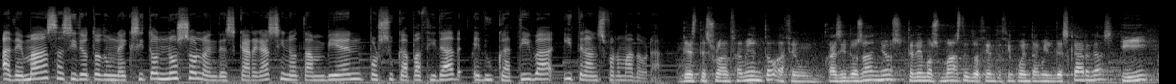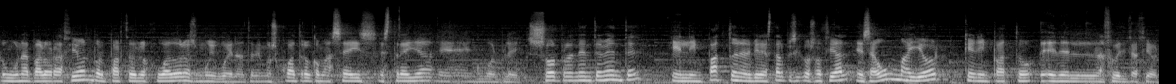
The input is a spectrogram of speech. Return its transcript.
Además, ha sido todo un éxito no solo en descargas, sino también por su capacidad educativa y transformadora. Desde su lanzamiento, hace un, casi dos años, tenemos más de 250.000 descargas y una valoración por parte de los jugadores muy buena. Tenemos 4,6 estrella en Google Play. Sorprendentemente, el impacto en el bienestar psicosocial es aún mayor que el impacto en la alfabetización.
